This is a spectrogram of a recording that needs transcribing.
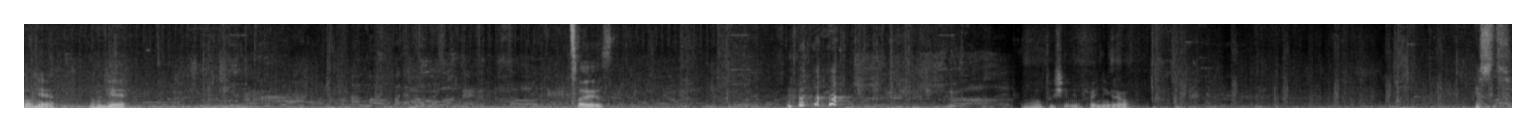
O nie, o nie. Co jest? O, tu się nie fajnie grało. Jest.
